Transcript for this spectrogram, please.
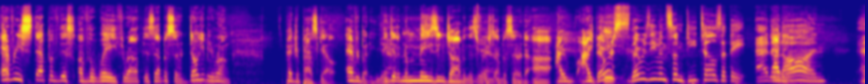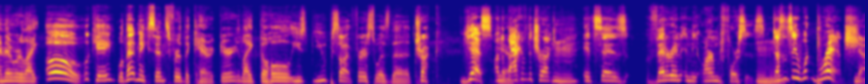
every step of this of the way throughout this episode don't get me wrong pedro pascal everybody they Mm-hmm. Did an amazing job in this first episode uh i i there was there was even some details that they added, Added. on. And then we're like, oh, okay. Well, that makes sense for the character. Like the whole you you saw it first was the truck. Yes, on the back of the truck, Mm-hmm. it says veteran in the armed forces. Mm-hmm. Doesn't say what branch. No.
